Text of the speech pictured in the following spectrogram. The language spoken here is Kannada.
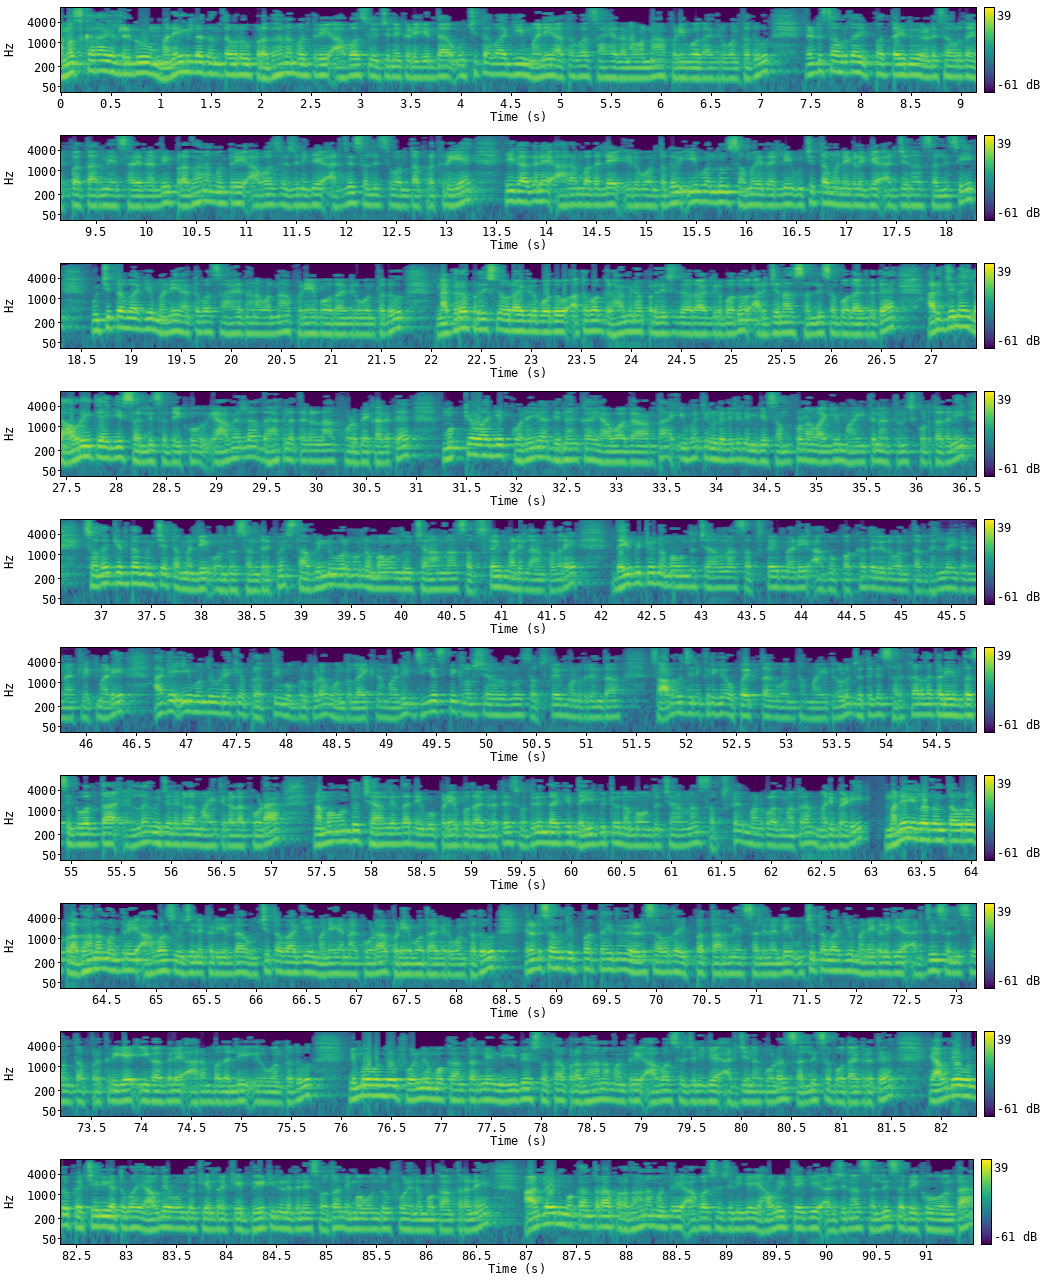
ನಮಸ್ಕಾರ ಎಲ್ರಿಗೂ. ಮನೆ ಇಲ್ಲದಂತವರು ಪ್ರಧಾನಮಂತ್ರಿ ಆವಾಸ್ ಯೋಜನೆ ಕಡೆಯಿಂದ ಉಚಿತವಾಗಿ ಮನೆ ಅಥವಾ ಸಹಾಯಧನವನ್ನು ಪಡೆಯಬಹುದಾಗಿರುವಂಥದ್ದು ಎರಡು ಸಾವಿರದ ಇಪ್ಪತ್ತೈದು, ಎರಡು ಸಾವಿರದ ಇಪ್ಪತ್ತಾರನೇ ಸಾಲಿನಲ್ಲಿ ಪ್ರಧಾನಮಂತ್ರಿ ಆವಾಸ್ ಯೋಜನೆಗೆ ಅರ್ಜಿ ಸಲ್ಲಿಸುವಂಥ ಪ್ರಕ್ರಿಯೆ ಈಗಾಗಲೇ ಆರಂಭದಲ್ಲೇ ಇರುವಂಥದ್ದು ಈ ಒಂದು ಸಮಯದಲ್ಲಿ ಉಚಿತ ಮನೆಗಳಿಗೆ ಅರ್ಜಿನ ಸಲ್ಲಿಸಿ ಉಚಿತವಾಗಿ ಮನೆ ಅಥವಾ ಸಹಾಯಧನವನ್ನು ಪಡೆಯಬಹುದಾಗಿರುವಂಥದ್ದು ನಗರ ಪ್ರದೇಶದವರಾಗಿರ್ಬೋದು ಅಥವಾ ಗ್ರಾಮೀಣ ಪ್ರದೇಶದವರಾಗಿರ್ಬೋದು ಅರ್ಜಿನ ಸಲ್ಲಿಸಬಹುದಾಗಿರುತ್ತೆ. ಅರ್ಜಿನ ಯಾವ ರೀತಿಯಾಗಿ ಸಲ್ಲಿಸಬೇಕು? ಯಾವೆಲ್ಲ ದಾಖಲಾತಿಗಳನ್ನ ಕೊಡಬೇಕಾಗುತ್ತೆ. ಮುಖ್ಯವಾಗಿ ಕೊನೆಯ ದಿನಾಂಕ ಯಾವಾಗ ಅಂತ ಇವತ್ತಿನ ವಿಡಿಯೋದಲ್ಲಿ ನಿಮಗೆ ಸಂಪೂರ್ಣವಾಗಿ ಮಾಹಿತಿನ ತಿಳಿಸ್ಕೊಡ್ತಾ ಇದ್ದೀನಿ ಸೊ ಅದಕ್ಕಿಂತ ಮುಂಚೆ ತಮ್ಮಲ್ಲಿ ಒಂದು ಸಣ್ಣ ರಿಕ್ವೆಸ್ಟ್ ತಾವು ಇನ್ನೂವರೆಗೂ ನಮ್ಮ ಒಂದು ಚಾನಲ್ನ ಸಬ್ಸ್ಕ್ರೈಬ್ ಮಾಡಿಲ್ಲ ಅಂತಂದರೆ ದಯವಿಟ್ಟು ನಮ್ಮ ಒಂದು ಚಾನಲ್ನ ಸಬ್ಸ್ಕ್ರೈಬ್ ಮಾಡಿ ಹಾಗೂ ಪಕ್ಕದಲ್ಲಿರುವಂಥ ಬೆಲ್ ಐಕನ್ನ ಕ್ಲಿಕ್ ಮಾಡಿ. ಹಾಗೆ ಈ ಒಂದು ವಿಡಿಯೋಕ್ಕೆ ಪ್ರತಿಯೊಬ್ಬರು ಕೂಡ ಒಂದು ಲೈಕ್ನ ಮಾಡಿ. ಜಿ ಎಸ್ ಪಿ ಕ್ಲೋರ್ ಚಾನಲನ್ನು ಸಬ್ಸ್ಕ್ರೈಬ್ ಮಾಡೋದ್ರಿಂದ ಸಾರ್ವಜನಿಕರಿಗೆ ಉಪಯುಕ್ತ ಆಗುವಂಥ ಮಾಹಿತಿಗಳು, ಜೊತೆಗೆ ಸರ್ಕಾರದ ಕಡೆಯಿಂದ ಸಿಗುವಂಥ ಎಲ್ಲ ಯೋಜನೆಗಳ ಮಾಹಿತಿಗಳ ಕೂಡ ನಮ್ಮ ಒಂದು ಚಾನಲ್ನಿಂದ ನೀವು ಪಡೆಯಬಹುದಾಗಿರುತ್ತೆ. ಸೊ ಅದರಿಂದಾಗಿ ದಯವಿಟ್ಟು ನಮ್ಮ ಒಂದು ಚಾನಲ್ನ ಸಬ್ಸ್ಕ್ರೈಬ್ ಮಾಡ್ಕೊಳ್ಳೋದು ಮಾತ್ರ ಮರಿಬೇಡಿ. ಮನೆ ಇಲ್ಲದಂತವರು ಪ್ರಧಾನಮಂತ್ರಿ ಆವಾಸ್ ಯೋಜನೆ ಕಡೆಯಿಂದ ಉಚಿತವಾಗಿ ಮನೆಯನ್ನ ಕೂಡ ಪಡೆಯಬಹುದಾಗಿರುವಂತದ್ದು ಎರಡ್ ಸಾವಿರದ ಇಪ್ಪತ್ತೈದು, ಎರಡ್ ಸಾವಿರದ ಇಪ್ಪತ್ತಾರನೇ ಸಾಲಿನಲ್ಲಿ ಉಚಿತವಾಗಿ ಮನೆಗಳಿಗೆ ಅರ್ಜಿ ಸಲ್ಲಿಸುವಂತಹ ಪ್ರಕ್ರಿಯೆ ಈಗಾಗಲೇ ಆರಂಭದಲ್ಲಿ ಇರುವಂತದ್ದು ನಿಮ್ಮ ಒಂದು ಫೋನಿನ ಮುಖಾಂತರನೇ ನೀವೇ ಸ್ವತಃ ಪ್ರಧಾನಮಂತ್ರಿ ಆವಾಸ್ ಯೋಜನೆಗೆ ಅರ್ಜಿನ ಕೂಡ ಸಲ್ಲಿಸಬಹುದಾಗಿರುತ್ತೆ. ಯಾವುದೇ ಒಂದು ಕಚೇರಿ ಅಥವಾ ಯಾವುದೇ ಒಂದು ಕೇಂದ್ರಕ್ಕೆ ಭೇಟಿ ನೀಡದೇ ಸ್ವತಃ ನಿಮ್ಮ ಒಂದು ಫೋನಿನ ಮುಖಾಂತರನೇ. ಆನ್ಲೈನ್ ಮುಖಾಂತರ ಪ್ರಧಾನಮಂತ್ರಿ ಆವಾಸ್ ಯೋಜನೆಗೆ ಯಾವ ರೀತಿಯಾಗಿ ಅರ್ಜಿನ ಸಲ್ಲಿಸಬೇಕು ಅಂತ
